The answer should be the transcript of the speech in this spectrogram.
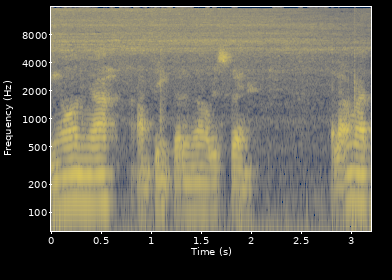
ingon nga, amping ka rin mga best friend. Salamat.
